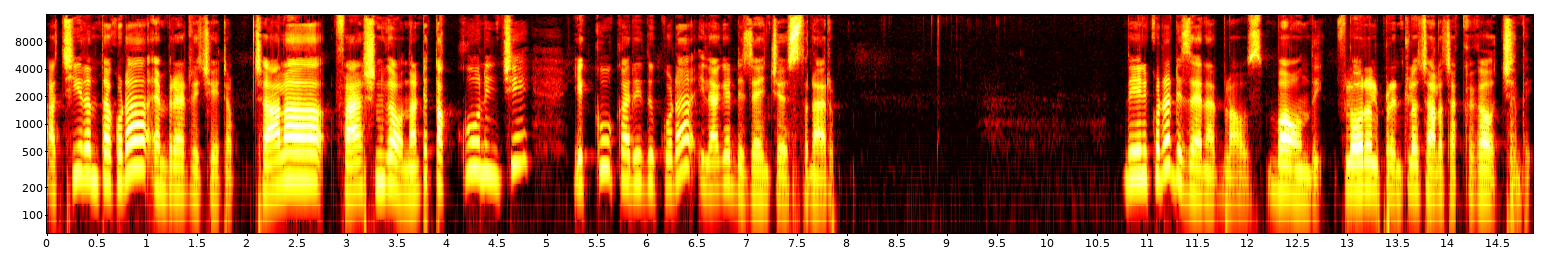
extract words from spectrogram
ఆ చీరంతా కూడా ఎంబ్రాయిడరీ చేయటం. చాలా ఫ్యాషన్గా ఉంది. అంటే తక్కువ నుంచి ఎక్కువ ఖరీదు కూడా ఇలాగే డిజైన్ చేస్తున్నారు. దీని కూడా డిజైనర్ బ్లౌజ్ బాగుంది. ఫ్లోరల్ ప్రింట్లో చాలా చక్కగా వచ్చింది.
